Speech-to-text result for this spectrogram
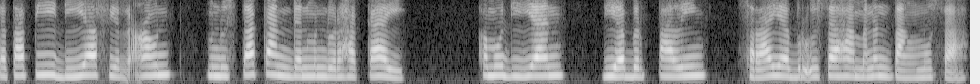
Tetapi dia Fir'aun mendustakan dan mendurhakai. Kemudian dia berpaling seraya berusaha menentang Musa.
